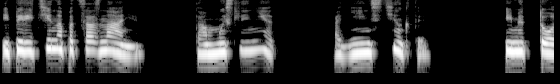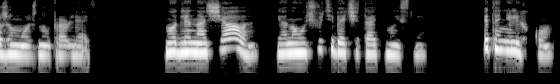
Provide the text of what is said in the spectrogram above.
и перейти на подсознание. Там мыслей нет, одни инстинкты. Ими тоже можно управлять. Но для начала я научу тебя читать мысли. Это нелегко.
